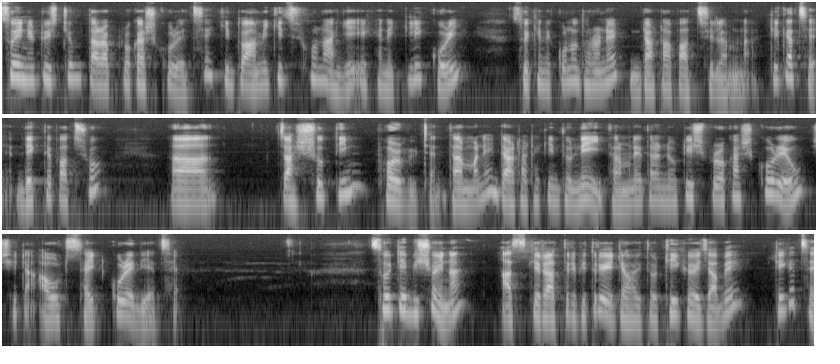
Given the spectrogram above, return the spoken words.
সো এই নোটিশটিও তারা প্রকাশ করেছে, কিন্তু আমি কিছুক্ষণ আগে এখানে ক্লিক করি। সো এখানে কোনো ধরনের ডাটা পাচ্ছিলাম না, ঠিক আছে? দেখতে পাচ্ছ চারশো তিন ফরবিটেন তার মানে ডাটাটা কিন্তু নেই। তার মানে তারা নোটিশ প্রকাশ করেও সেটা আউটসাইড করে দিয়েছে। সো এটা বিষয় না। আজকে রাতের ভিতরে এটা হয়তো ঠিক হয়ে যাবে, ঠিক আছে?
